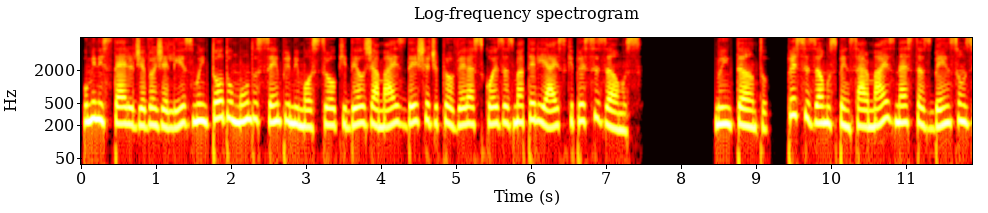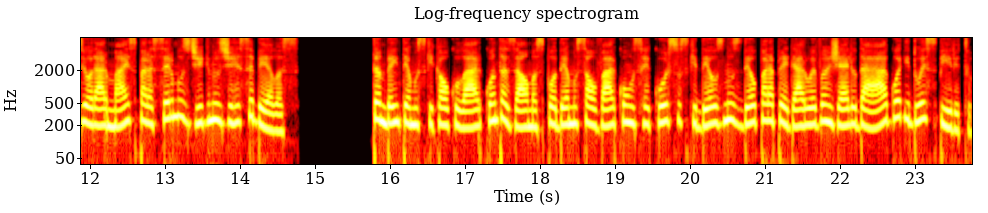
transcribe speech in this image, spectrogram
O ministério de evangelismo em todo o mundo sempre me mostrou que Deus jamais deixa de prover as coisas materiais que precisamos. No entanto, precisamos pensar mais nestas bênçãos e orar mais para sermos dignos de recebê-las. Também temos que calcular quantas almas podemos salvar com os recursos que Deus nos deu para pregar o Evangelho da água e do Espírito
